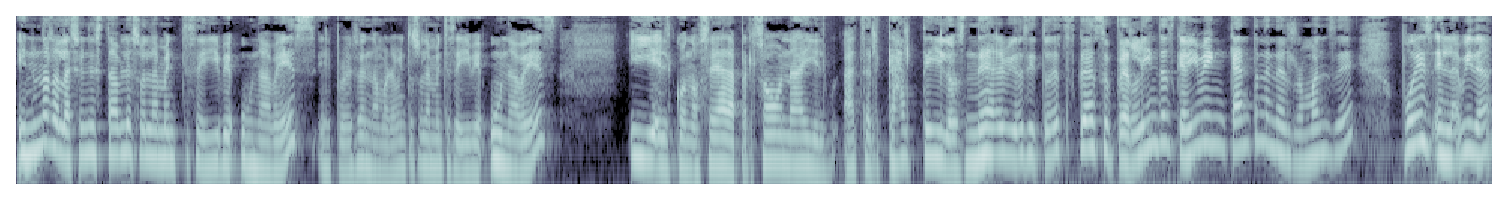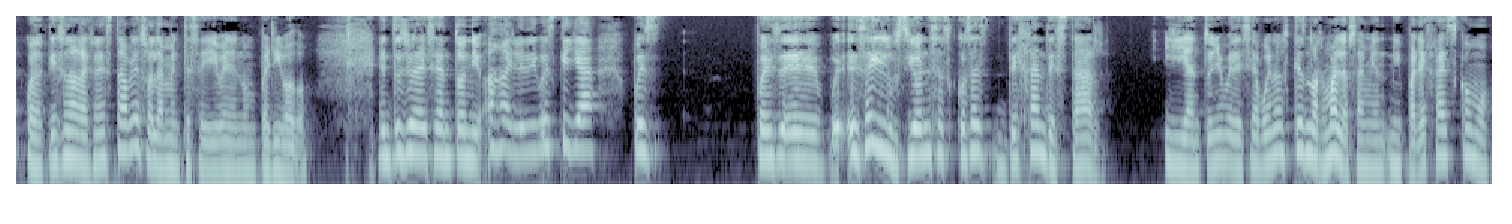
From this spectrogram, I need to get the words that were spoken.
en una relación estable solamente se vive una vez, el proceso de enamoramiento solamente se vive una vez y el conocer a la persona y el acercarte y los nervios y todas estas cosas súper lindas que a mí me encantan en el romance, pues en la vida, cuando tienes una relación estable, solamente se viven en un periodo. Entonces yo le decía a Antonio, ah, le digo, es que ya, pues, pues, eh, esa ilusión, esas cosas dejan de estar. Y Antonio me decía, bueno, es que es normal, o sea, mi, mi, pareja es como,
